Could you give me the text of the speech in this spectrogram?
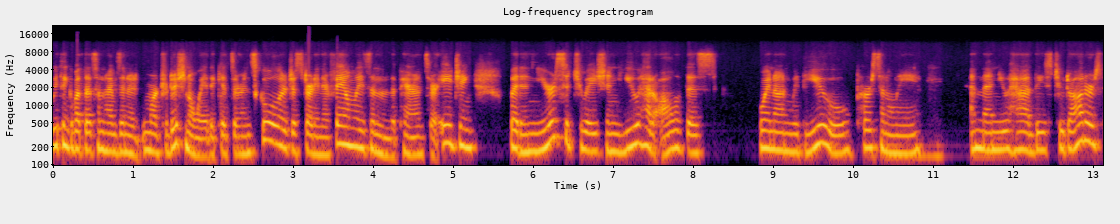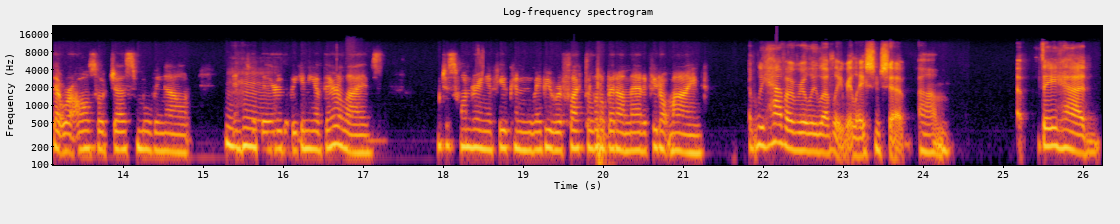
we think about that sometimes in a more traditional way. The kids are in school or just starting their families, and then the parents are aging. But in your situation, you had all of this going on with you personally. And then you had these two daughters that were also just moving out mm-hmm. into their the beginning of their lives. I'm just wondering if you can maybe reflect a little bit on that, if you don't mind. We have a really lovely relationship. Um, they had,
